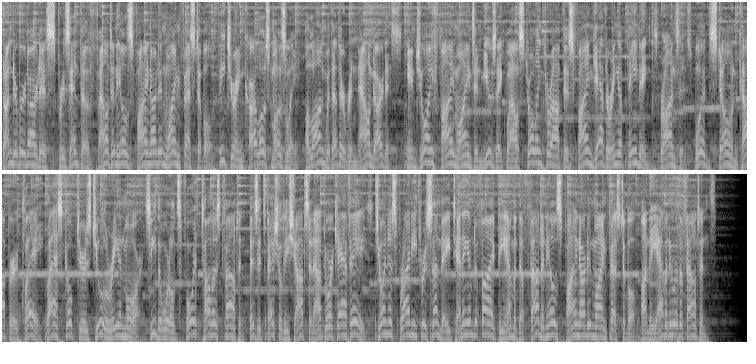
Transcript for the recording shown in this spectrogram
Thunderbird Artists present the Fountain Hills Fine Art and Wine Festival featuring Carlos Mosley, along with other renowned artists. Enjoy fine wines and music while strolling throughout this fine gathering of paintings, bronzes, wood, stone, copper, clay, glass sculptures, jewelry, and more. See the world's fourth tallest fountain. Visit specialty shops and outdoor cafes. Join us Friday through Sunday, 10 a.m. to 5 p.m. at the Fountain Hills Fine Art and Wine Festival on the Avenue of the Fountains.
